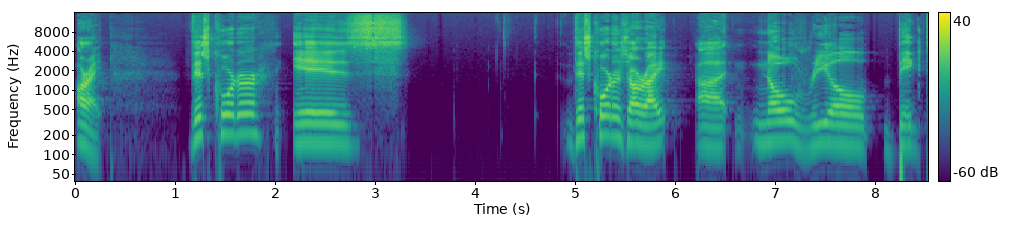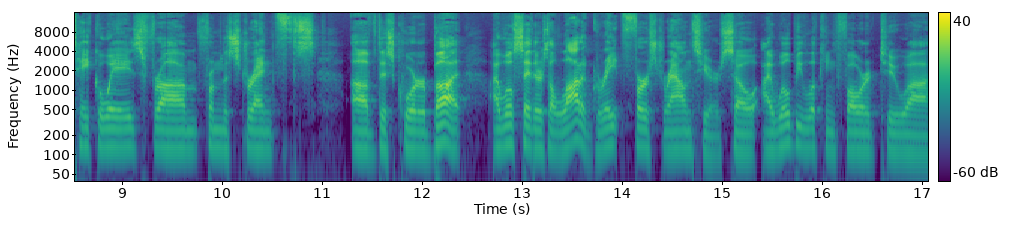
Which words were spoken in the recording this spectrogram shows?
all right. This quarter is this quarter's all right. Uh, no real big takeaways from from the strengths of this quarter, but I will say there's a lot of great first rounds here. So I will be looking forward to uh,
